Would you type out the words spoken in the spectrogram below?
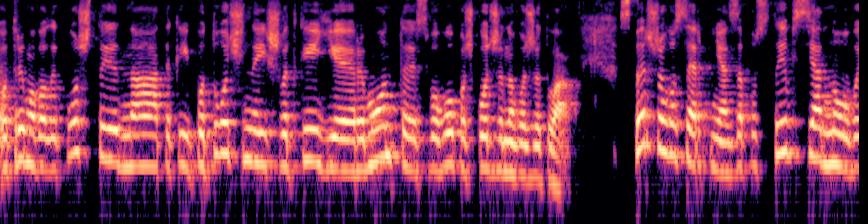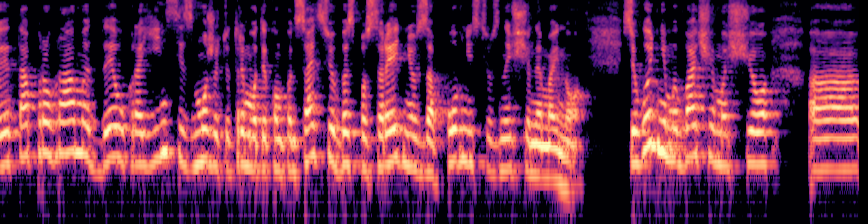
отримували кошти на такий поточний швидкий ремонт е, пошкодженого житла. З 1 серпня запустився новий етап програми, де українці зможуть отримувати компенсацію безпосередньо за повністю знищене майно. Сьогодні ми бачимо, що а,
